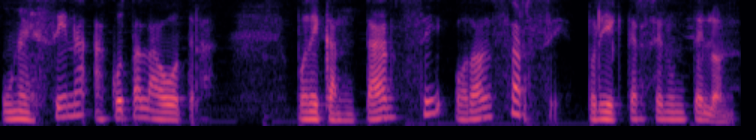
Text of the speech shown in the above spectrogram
Una escena acota la otra. Puede cantarse o danzarse, proyectarse en un telón,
